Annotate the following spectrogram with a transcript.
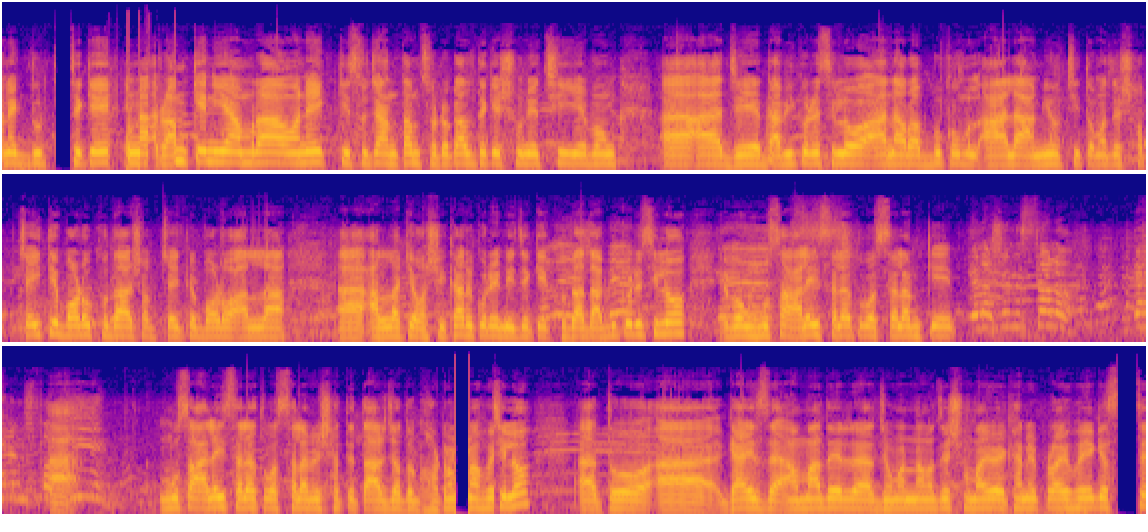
অনেক দূর থেকে। রামকে নিয়ে আমরা অনেক কিছু জানতাম, ছোটকাল থেকে শুনেছি এবং যে দাবি করেছিল, আনা রব্বুকুমুল আলা আমি হচ্ছি তোমাদের সবচাইতে বড় খোদা, সবচাইতে বড় আল্লাহ আল্লাহকে অস্বীকার করে নিজেকে খোদা দাবি করেছিল এবং মুসা আলাই সালাতামকে মুসা আলাই সালাতামের সাথে তার যত ঘটনা হয়েছিল তো গাইজ আমাদের জুমার নামাজের সময়ও এখানে প্রায় হয়ে গেছে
